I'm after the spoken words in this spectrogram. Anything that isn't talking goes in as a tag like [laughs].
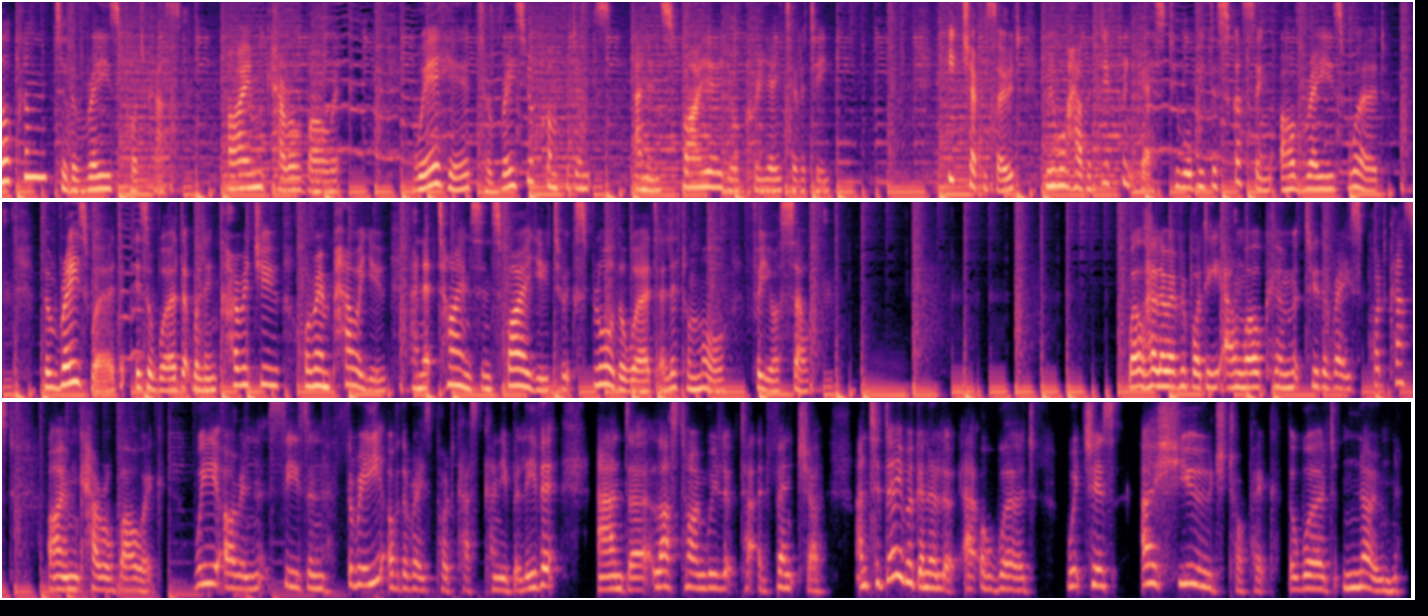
Welcome to the Raise Podcast. I'm Carol Barwick. We're here to raise your confidence and inspire your creativity. Each episode, we will have a different guest who will be discussing our raise word. The raise word is a word that will encourage you or empower you and at times inspire you to explore the word a little more for yourself. Well, hello, everybody, and welcome to the Raise podcast. I'm Carol Barwick. We are in season three of the Raise podcast. Can you believe it? And uh, last time we looked at adventure. And today we're going to look at a word which is a huge topic the word known.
